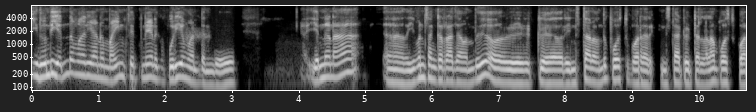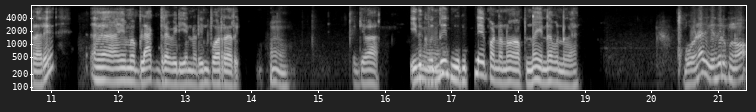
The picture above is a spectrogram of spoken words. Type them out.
இது வந்து எந்த மாதிரியான மைண்ட் செட்னே எனக்கு புரிய மாட்டேங்குது என்னன்னா யுவன் சங்கர் ராஜா வந்து அவர் இன்ஸ்டால வந்து போஸ்ட் போடுறாரு. இன்ஸ்டா ட்விட்டர்ல எல்லாம் போஸ்ட் போடுறாரு. ஐ எம் பிளாக் திராவிடியன் அப்படின்னு போடுறாரு. ஓகேவா? இதுக்கு. வந்து நீ ரிப்ளை பண்ணணும் அப்படின்னா என்ன பண்ணுவ? ஒண்ணு அது எதிர்க்கணும்.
